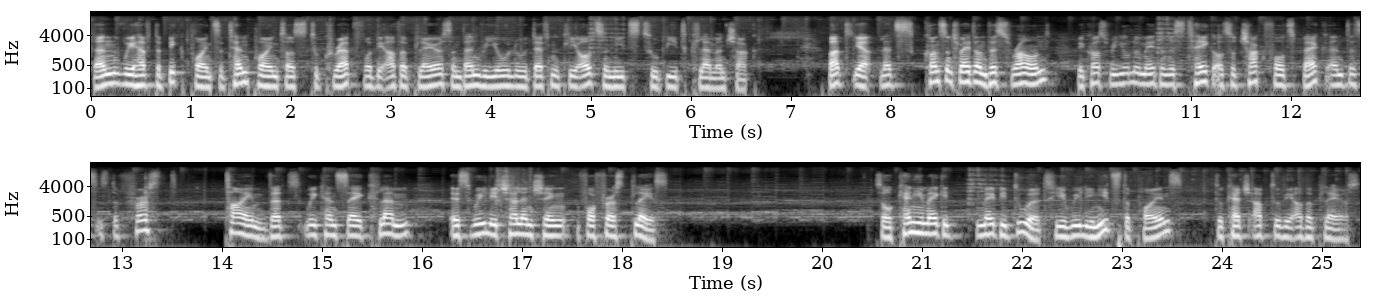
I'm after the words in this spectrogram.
Then we have the big points, the 10 pointers to grab for the other players and then Riolu definitely also needs to beat Clem and Chuck. But yeah, let's concentrate on this round because Riolu made a mistake, also Chuck falls back and this is the first time that we can say Clem is really challenging for first place. So can he make it maybe do it? He really needs the points to catch up to the other players.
